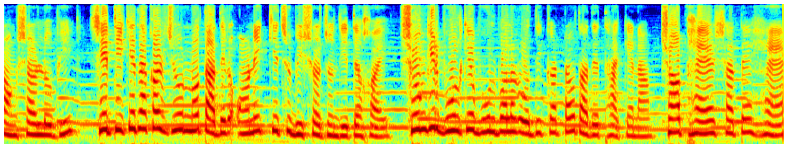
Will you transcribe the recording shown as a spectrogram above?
সংসার লোভী, সে টিকে থাকার জন্য তাদের অনেক কিছু বিসর্জন দিতে হয়। সঙ্গীর ভুলকে ভুল বলার অধিকারটাও তাদের থাকে না। সব হ্যাঁ এর সাথে হ্যাঁ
